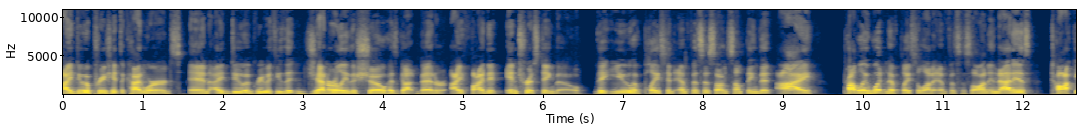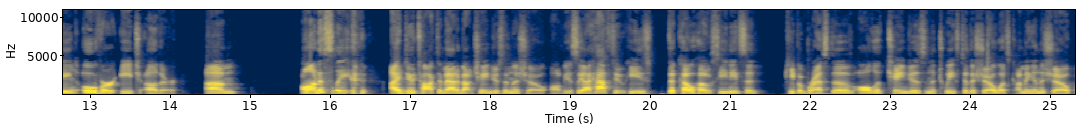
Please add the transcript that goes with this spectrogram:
I do appreciate the kind words, and I do agree with you that generally the show has got better. I find it interesting, though, that you have placed an emphasis on something that I probably wouldn't have placed a lot of emphasis on, and that is talking over each other. Um, honestly, I do talk to Matt about changes in the show. Obviously, I have to. He's the co host, he needs to keep abreast of all the changes and the tweaks to the show, what's coming in the show.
